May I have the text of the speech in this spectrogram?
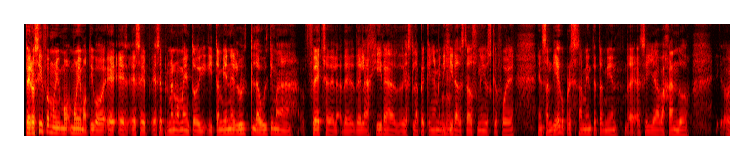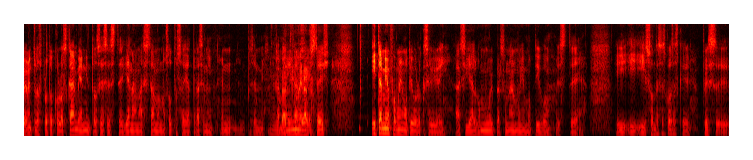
pero sí fue muy, muy emotivo e- e- ese, ese primer momento y, y también el, la última fecha de la, de, de la gira, de la pequeña mini gira de Estados Unidos que fue en San Diego precisamente también, eh, así ya bajando obviamente los protocolos cambian entonces este, ya nada más estamos nosotros ahí atrás en el, en, pues, en el camerino, en el backstage. Y también fue muy emotivo lo que se vivió ahí. Así algo muy personal, muy emotivo. Este, y, y, son de esas cosas que pues eh,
